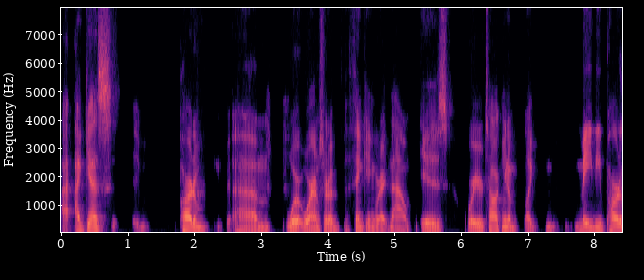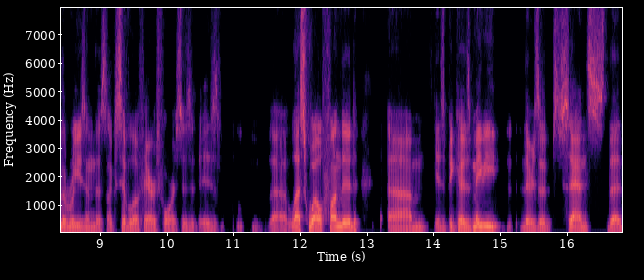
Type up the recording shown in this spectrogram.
I, I guess part of um, where, where I'm sort of thinking right now is where you're talking of like maybe part of the reason this like civil affairs force is is uh, less well funded um, is because maybe there's a sense that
